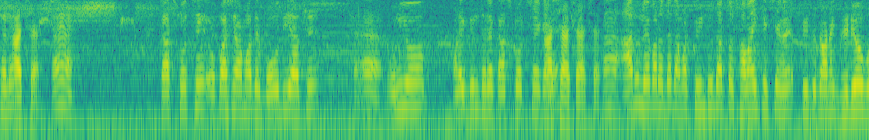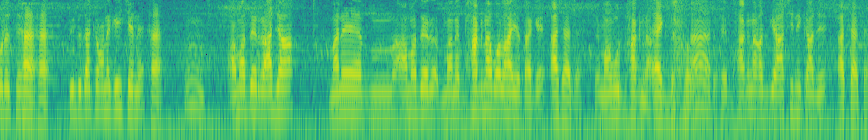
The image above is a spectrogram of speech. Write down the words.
ছেলে। আচ্ছা। হ্যাঁ কাজ করছে। ও পাশে আমাদের বৌদি আছে। হ্যাঁ উনিও অনেকদিন ধরে কাজ করছে এখানে। আচ্ছা আচ্ছা আচ্ছা। হ্যাঁ আরও লেবার যাতে আমার পিন্টু দা তো সবাইকে চেনে পিন্টু দা অনেক ভিডিও করেছে। হ্যাঁ হ্যাঁ। পিন্টু দাকে অনেকেই চেনে। হ্যাঁ। আমাদের রাজা মানে আমাদের মানে ভাগনা বলা হয় তাকে আচ্ছা আচ্ছা। সে মামুর ভাগনা। একদম হ্যাঁ সে ভাগনা আজকে আসেনি কাজে। আচ্ছা আচ্ছা।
